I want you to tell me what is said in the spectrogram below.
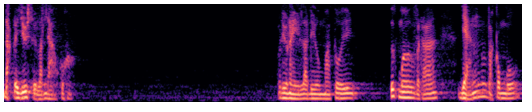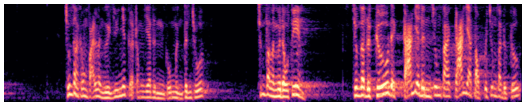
đặt ở dưới sự lãnh đạo của họ. Điều này là điều mà tôi ước mơ và đã giảng và công bố. Chúng ta không phải là người duy nhất ở trong gia đình của mình tin Chúa. Chúng ta là người đầu tiên. Chúng ta được cứu để cả gia đình chúng ta, cả gia tộc của chúng ta được cứu.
